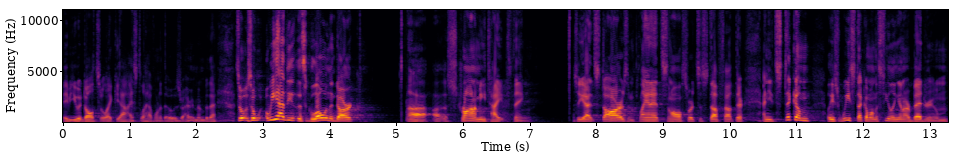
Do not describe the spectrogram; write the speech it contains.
maybe you adults are like, yeah, I still have one of those, I remember that. So, so we had this glow in the dark uh, astronomy type thing. So you had stars and planets and all sorts of stuff out there, and you'd stick them, at least we stuck them on the ceiling in our bedroom,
